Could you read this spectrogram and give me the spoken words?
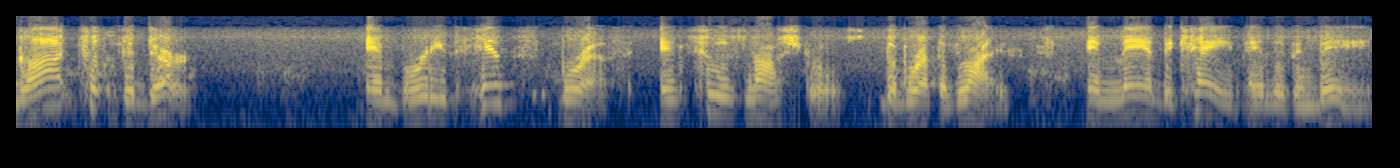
God took the dirt and breathed his breath into his nostrils, the breath of life, and man became a living being.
